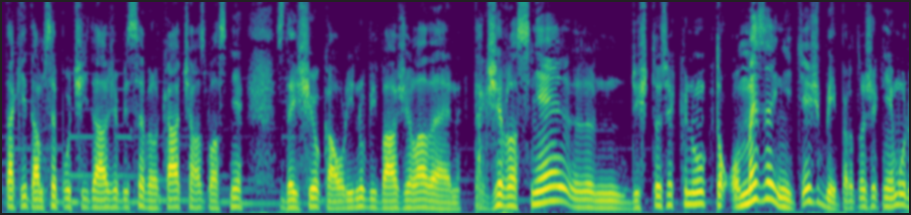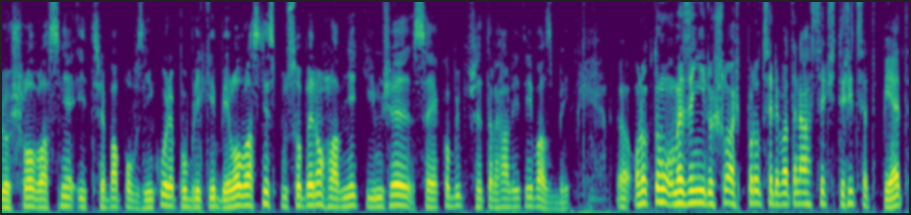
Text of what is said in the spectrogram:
tak i tam se počítá, že by se velká část vlastně zdejšího kaolínu vyvážela ven. Takže vlastně, když to řeknu, to omezení těžby, protože k němu došlo vlastně i třeba po vzniku republiky, bylo vlastně způsobeno hlavně tím, že se jakoby přetrhaly ty vazby. Ono k tomu omezení došlo až po roce 19 1945,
